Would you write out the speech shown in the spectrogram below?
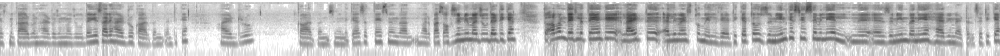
इसमें कार्बन हाइड्रोजन मौजूद है, ये सारे हाइड्रोकार्बन बन ठीक है? हाइड्रो कार्बन मैंने कह सकते हैं इसमें हमारे पास ऑक्सीजन भी मौजूद है, ठीक है? तो अब हम देख लेते हैं कि लाइट एलिमेंट्स तो मिल गए, ठीक है? तो ज़मीन किस चीज़ से मिली है? ज़मीन बनी है हैवी मेटल से, ठीक है?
